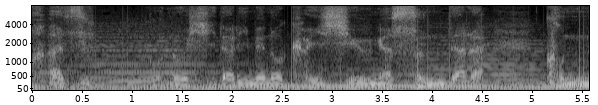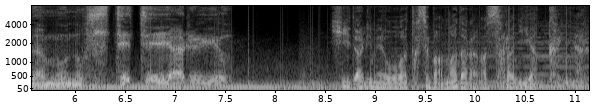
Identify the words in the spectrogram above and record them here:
はず。この左目の回収が済んだらこんなもの捨ててやるよ。左目を渡せばマダラがさらに厄介になる。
